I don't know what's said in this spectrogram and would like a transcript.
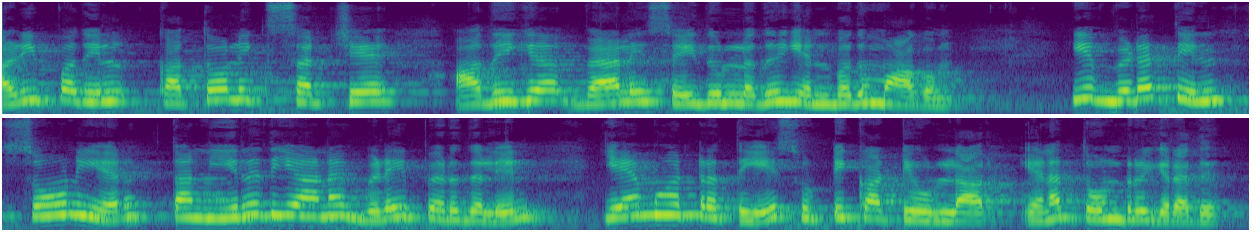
அழிப்பதில் கத்தோலிக் சர்ச்சே அதிக வேலை செய்துள்ளது என்பதும் ஆகும். இவ்விடத்தில் சோனியர் தன் இறுதியான விடை பெறுதலில் ஏமாற்றத்தையே சுட்டிக்காட்டியுள்ளார் என தோன்றுகிறது.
